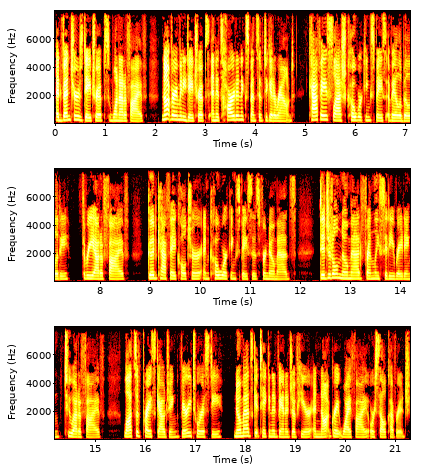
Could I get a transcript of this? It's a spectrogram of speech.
Adventures, day trips 1 out of 5. Not very many day trips, and it's hard and expensive to get around. Cafe slash co working space availability, 3 out of 5. Good cafe culture and co working spaces for nomads. Digital nomad friendly city rating, 2 out of 5. Lots of price gouging, very touristy. Nomads get taken advantage of here and not great Wi Fi or cell coverage.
